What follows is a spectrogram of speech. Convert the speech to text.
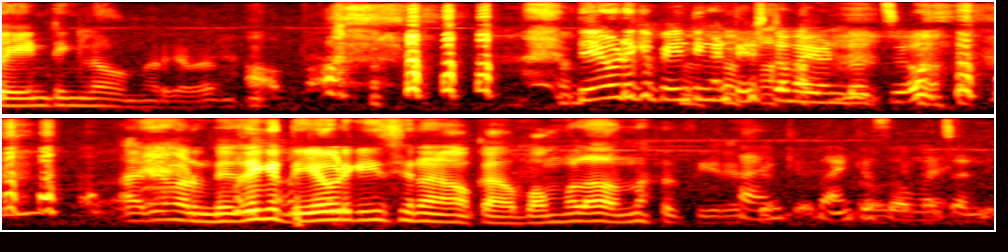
పెయింటింగ్లో ఉన్నారు కదా. దేవుడికి పెయింటింగ్ అంటే ఇష్టమై ఉండొచ్చు. అదే మేడం నిజంగా దేవుడు గీసిన ఒక బొమ్మలా ఉన్నారు serious thank you thank you so much అండి.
